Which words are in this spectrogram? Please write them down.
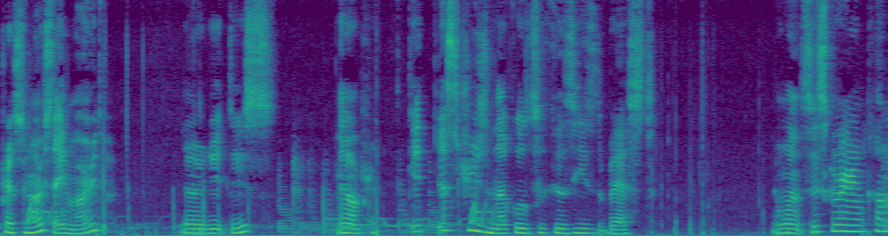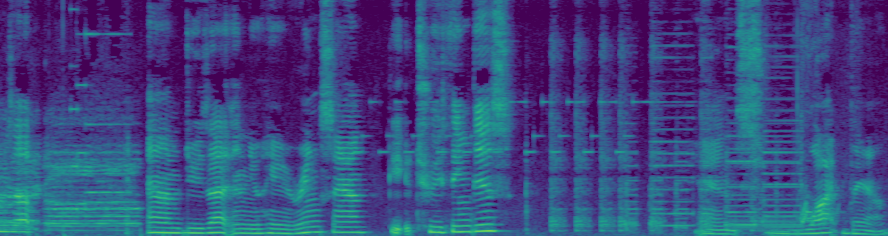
press no save mode. Now get this. Now get, just choose Knuckles because he's the best. And once this screen comes up, um, do that and you'll hear a ring sound. Get your two fingers and swipe down.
